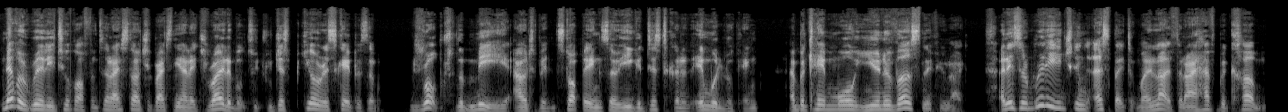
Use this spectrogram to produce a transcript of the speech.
never really took off until I started writing the Alex Rider books, which were just pure escapism, dropped the me out of it, stopped being so egotistical and inward looking, and became more universal, if you like. And it's a really interesting aspect of my life that I have become,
